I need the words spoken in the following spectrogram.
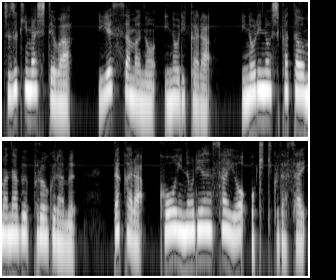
続きましてはイエス様の祈りから祈りの仕方を学ぶプログラムだからこう祈りなさいをお聞きください。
